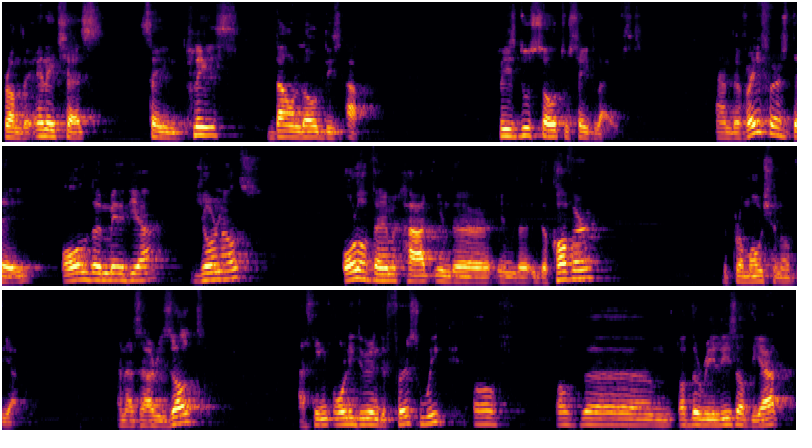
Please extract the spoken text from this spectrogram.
from the NHS saying, please download this app. Please do so to save lives. And the very first day, all the media, journals, all of them had in the, in the, in the cover the promotion of the app. And as a result, I think only during the first week of, of, the, of the release of the app,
